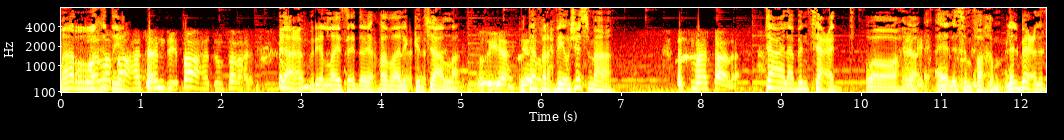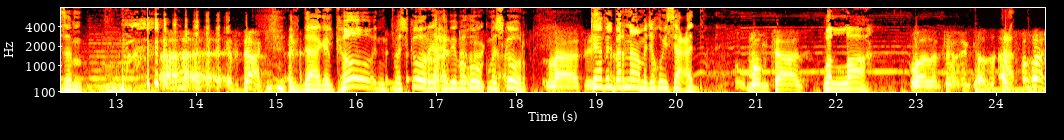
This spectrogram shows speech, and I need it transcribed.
مرة والله خطير. طاحت عندي طاحت انصرعت يا عمري الله يسعدها ويحفظها لك إن شاء الله. وياك. وتفرح فيها. وش اسمها؟ اسمها تالا. تالا بنت سعد. واه يا يا الاسم فخم. للبيع الاسم. إفداك. افداق الكون. مشكور يا حبيب أخوك مشكور. الله كيف البرنامج أخوي سعد؟ ممتاز. والله. والله الصباح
